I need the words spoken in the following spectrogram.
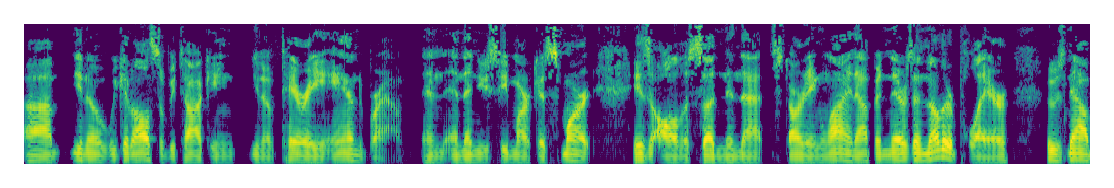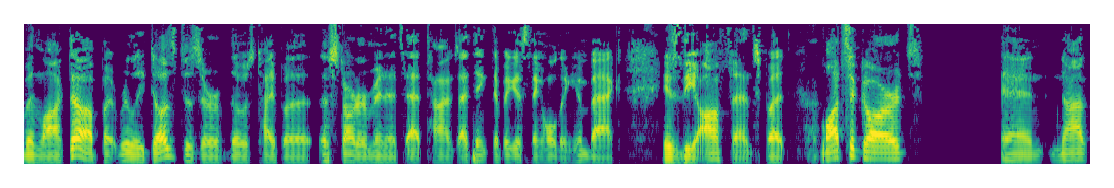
um, you know, we could also be talking, you know, Terry and Brown. And, and then you see Marcus Smart is all of a sudden in that starting lineup. And there's another player who's now been locked up, but really does deserve those type of uh, starter minutes at times. I think the biggest thing holding him back is the offense, but lots of guards and not,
